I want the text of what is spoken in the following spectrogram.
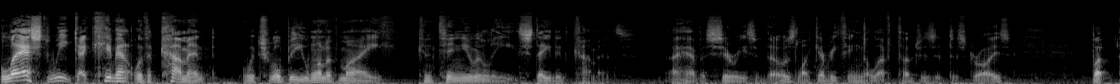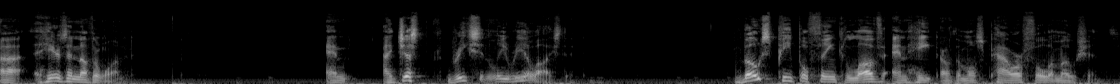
Last week, I came out with a comment, which will be one of my continually stated comments. I have a series of those, like everything the left touches, it destroys. But uh, here's another one. And I just recently realized it. Most people think love and hate are the most powerful emotions.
